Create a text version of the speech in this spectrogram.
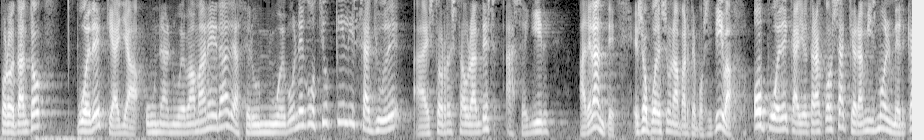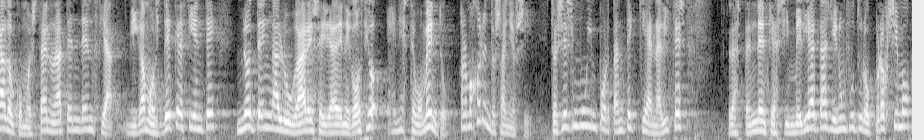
Por lo tanto, puede que haya una nueva manera de hacer un nuevo negocio que les ayude a estos restaurantes a seguir adelante. Eso puede ser una parte positiva. O puede que haya otra cosa que ahora mismo el mercado, como está en una tendencia, digamos, decreciente, no tenga lugar esa idea de negocio en este momento. A lo mejor en dos años sí. Entonces es muy importante que analices las tendencias inmediatas y en un futuro próximo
